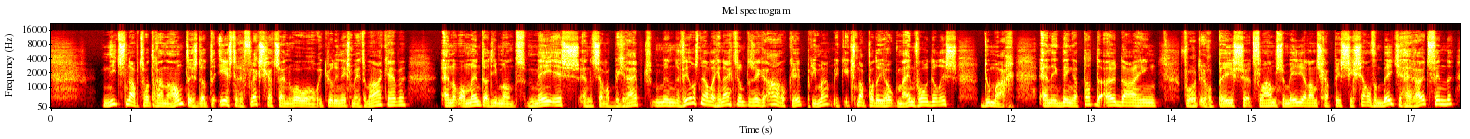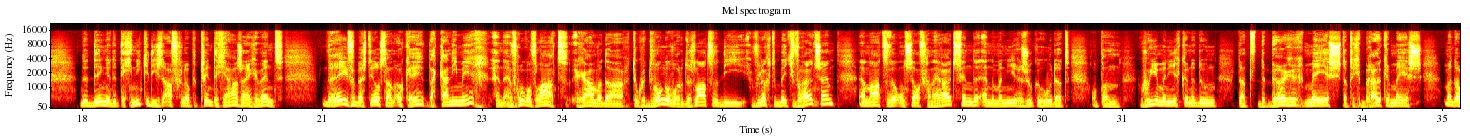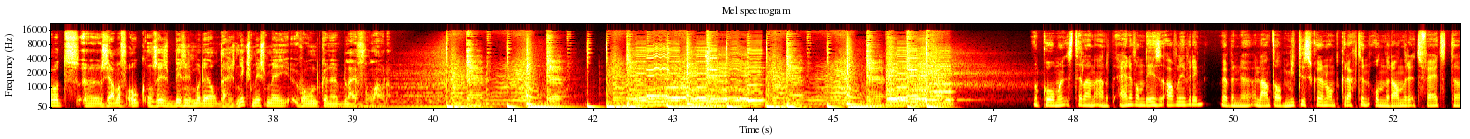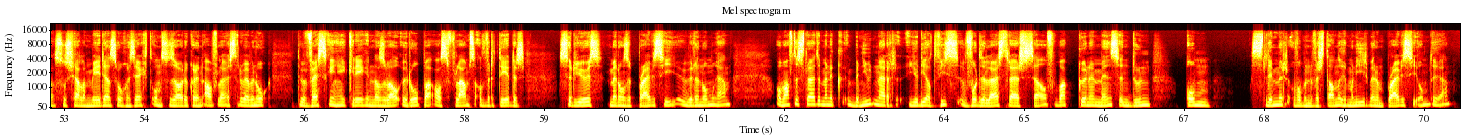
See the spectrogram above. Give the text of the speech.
niet snapt wat er aan de hand is, dat de eerste reflex gaat zijn: wow, ik wil hier niks mee te maken hebben. En op het moment dat iemand mee is en het zelf begrijpt, men veel sneller geneigd is om te zeggen: ah, oké, prima. Ik, ik snap wat hier ook mijn voordeel is. Doe maar. En ik denk dat dat de uitdaging voor het Europese, het Vlaamse medialandschap is: zichzelf een beetje heruitvinden. De dingen, de technieken die ze de afgelopen twintig jaar zijn gewend, er even bij stilstaan: oké, dat kan niet meer. En, en vroeg of laat gaan we daartoe gedwongen worden. Dus laten we die vlucht een beetje vooruit zijn en laten we onszelf gaan heruitvinden en de manieren zoeken hoe we dat op een goede manier kunnen doen. Dat de burger mee is, dat de gebruiker mee is. Maar dat we het uh, zelf ook, ons businessmodel, daar is niks mis mee, gewoon kunnen blijven volhouden. We komen stilaan aan het einde van deze aflevering. We hebben eh, een aantal mythes kunnen ontkrachten, onder andere het feit dat sociale media zogezegd ons zouden kunnen afluisteren. We hebben ook de bevestiging gekregen dat zowel Europa als Vlaamse adverteerders serieus met onze privacy willen omgaan. Om af te sluiten ben ik benieuwd naar jullie advies voor de luisteraars zelf. Wat kunnen mensen doen om slimmer of op een verstandige manier met hun privacy om te gaan?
